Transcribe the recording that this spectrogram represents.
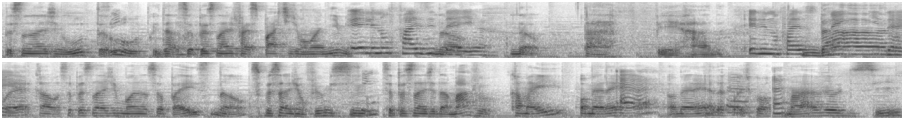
Personagem luta, Sim. luta. Cuidado, seu personagem faz parte de um anime? Ele não faz ideia. Não. Tá ferrado. Ele não faz Dá, nem ideia. não é? Calma. Seu personagem mora no seu país? Não. Seu personagem é um filme? Sim. Sim. Seu personagem é da Marvel? Calma aí. Homem-Aranha? É. Homem-Aranha é da qual de qual? Marvel, DC.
